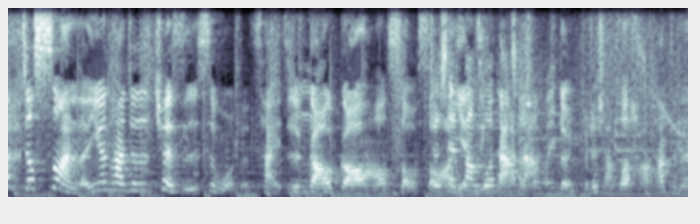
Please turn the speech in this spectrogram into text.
就算了，因为他就是确实是我的菜，只是高高，然后瘦瘦，就然后眼睛大大。对，我就想说好，他可能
